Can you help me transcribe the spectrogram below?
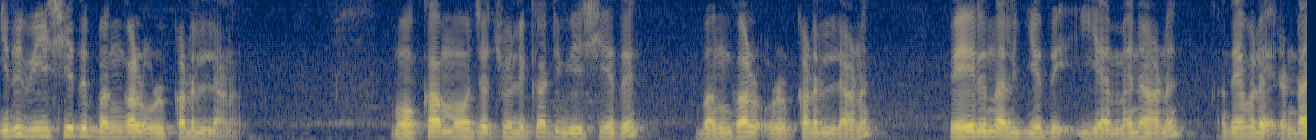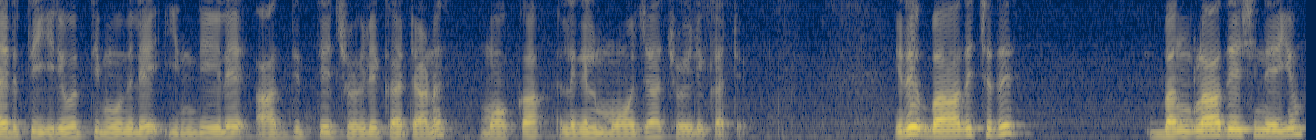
ഇത് വീശിയത് ബംഗാൾ ഉൾക്കടലിലാണ്. മോക്ക മോജ ചുഴലിക്കാറ്റ് വീശിയത് ബംഗാൾ ഉൾക്കടലിലാണ്. പേര് നൽകിയത് യമനാണ്. അതേപോലെ രണ്ടായിരത്തി ഇരുപത്തി മൂന്നിലെ ഇന്ത്യയിലെ ആദ്യത്തെ ചുഴലിക്കാറ്റാണ് മോക്ക അല്ലെങ്കിൽ മോജ ചുഴലിക്കാറ്റ്. ഇത് ബാധിച്ചത് ബംഗ്ലാദേശിനെയും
